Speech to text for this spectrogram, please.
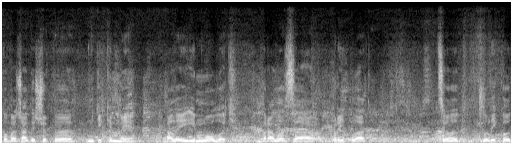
побажати, щоб е, не тільки ми, але і молодь брала за приклад цього великого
